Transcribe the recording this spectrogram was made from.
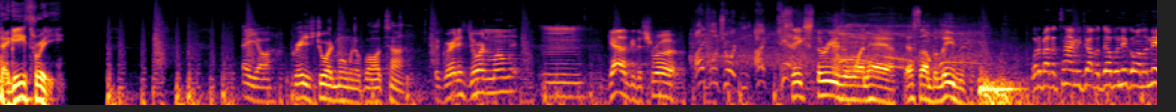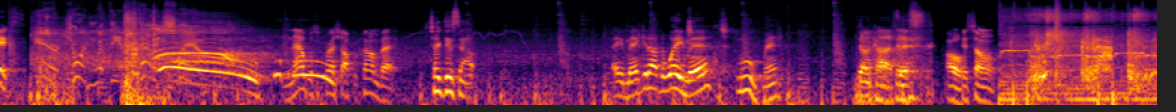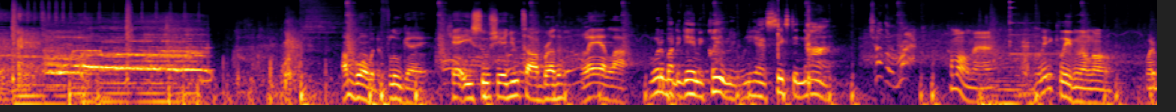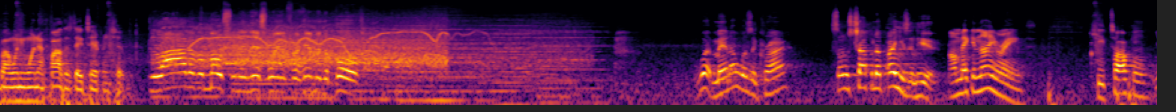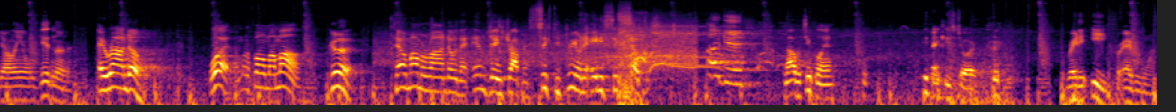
Peggy 3. Hey, y'all. Greatest Jordan moment of all time. The greatest Jordan moment? Mm, gotta be the shrug. Michael Jordan again. Six threes in one half. That's unbelievable. What about the time he dropped a double nickel on the Knicks? Air Jordan with the emphatic slam. And that was fresh off a comeback. Check this out. Hey, man, get out the way, man. Move, man. Dunk contest. Oh, it's on. I'm going with the flu game. Can't eat sushi in Utah, brother. Landlocked. What about the game in Cleveland when he had 69? To the rack. Come on, man. Leave Cleveland alone. What about when he won that Father's Day championship? A lot of emotion in this win for him and the Bulls. What, man? I wasn't crying. Someone's chopping up onions in here. I'm making nine rings. Keep talking, y'all ain't gonna get none. Hey, Rondo. What? I'm gonna phone my mom. Good. Tell Mama Rondo that MJ's dropping 63 on the 86 Celtics. Not what you playing. you think he's Jordan. Rated E for everyone.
